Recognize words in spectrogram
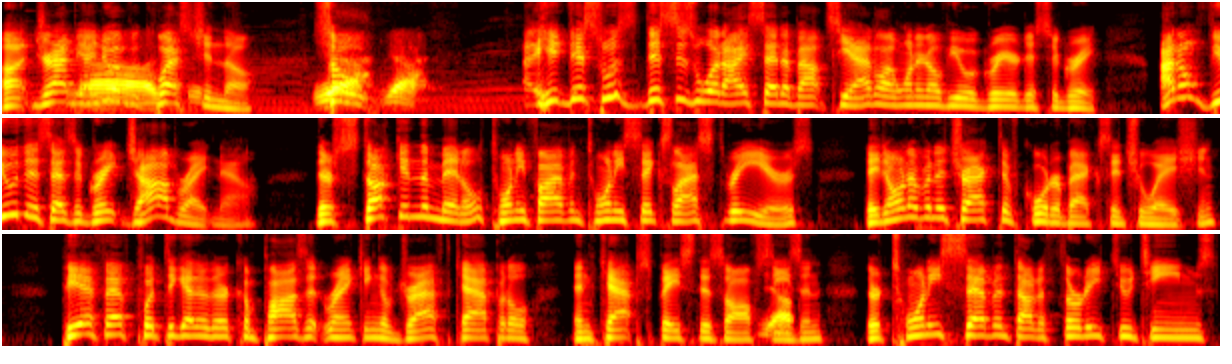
Uh, Drabby, I do have a question, though. Yeah, So, yeah. he, this was this is what I said about Seattle. I want to know if you agree or disagree. I don't view this as a great job right now. They're stuck in the middle, 25 and 26 last 3 years. They don't have an attractive quarterback situation. PFF put together their composite ranking of draft capital and cap space this offseason. They're 27th out of 32 teams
